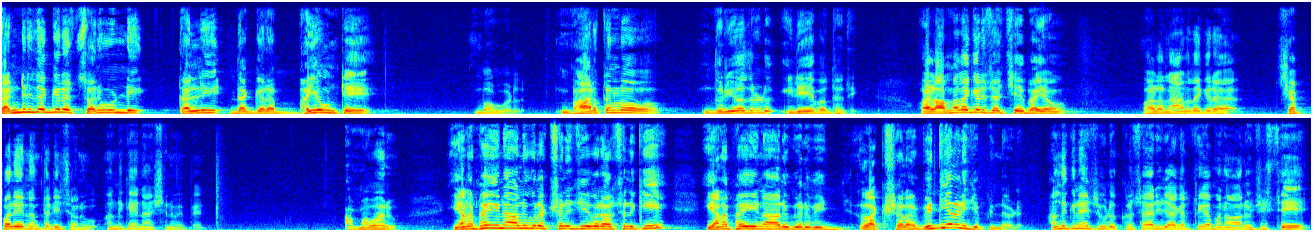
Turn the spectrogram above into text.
తండ్రి దగ్గర చనువు ఉండి తల్లి దగ్గర భయం ఉంటే బాగుపడదు. భారతంలో దుర్యోధనుడు ఇదే పద్ధతి. వాళ్ళ అమ్మ దగ్గర చచ్చే భయం వాళ్ళ నాన్న దగ్గర చెప్పలేనంతటి చనువు. అందుకే నాశనం అయిపోయింది. అమ్మవారు ఎనభై నాలుగు లక్షల జీవరాశులకి ఎనభై నాలుగు విద్ లక్షల విద్యలని చెప్పింది ఆవిడ. అందుకనే చూడు ఒక్కసారి జాగ్రత్తగా మనం ఆలోచిస్తే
